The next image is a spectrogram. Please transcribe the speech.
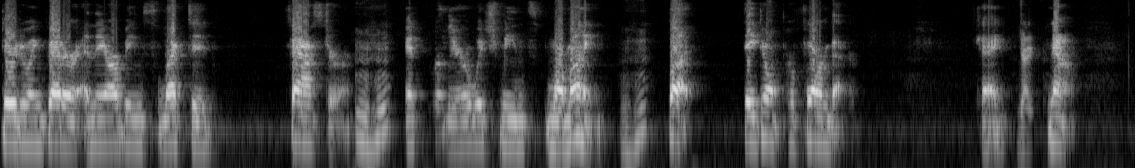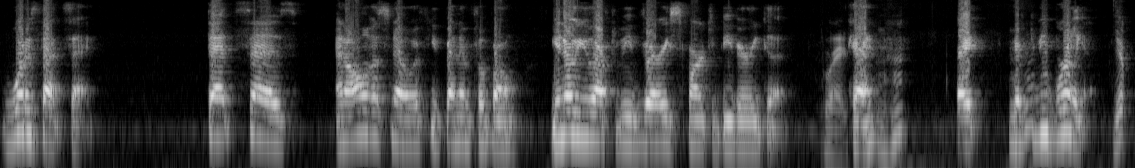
they're doing better and they are being selected faster mm-hmm. and earlier, which means more money, mm-hmm. but they don't perform better. Okay. Right. Now, what does that say? That says, and all of us know if you've been in football, you know you have to be very smart to be very good. Right. Okay? Mm-hmm. Right? You have to mm-hmm. be brilliant. Yep.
